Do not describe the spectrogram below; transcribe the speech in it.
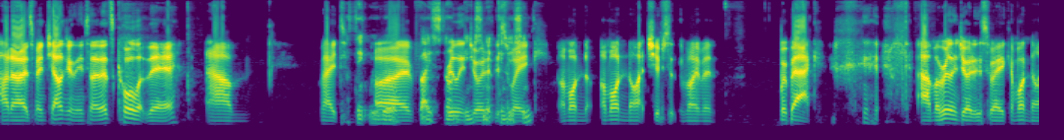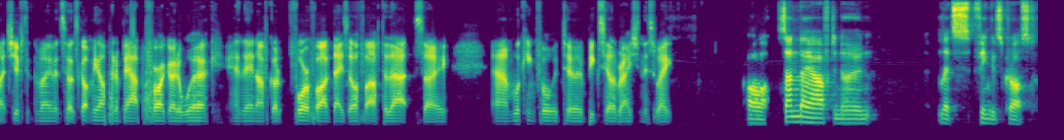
I know. It's been challenging with the internet. Let's call it there. Um, mate, I think we were I've based on really enjoyed it this conditions. week. I'm on I'm on night shifts at the moment. We're back. um, I really enjoyed it this week. I'm on night shift at the moment, so it's got me up and about before I go to work, and then I've got four or five days off after that. So I'm looking forward to a big celebration this week. Oh, Sunday afternoon. Let's fingers crossed.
